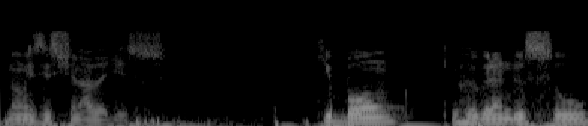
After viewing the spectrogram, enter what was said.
não existe nada disso. Que bom que o Rio Grande do Sul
